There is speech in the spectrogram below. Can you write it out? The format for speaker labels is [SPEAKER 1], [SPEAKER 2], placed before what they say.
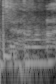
[SPEAKER 1] tiki tim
